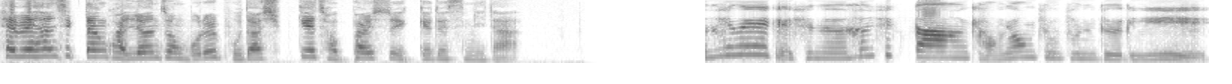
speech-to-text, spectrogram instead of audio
해외 한식당 관련 정보를 보다 쉽게 접할 수 있게 됐습니다. 해외에 계시는 한식당 경영주분들이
